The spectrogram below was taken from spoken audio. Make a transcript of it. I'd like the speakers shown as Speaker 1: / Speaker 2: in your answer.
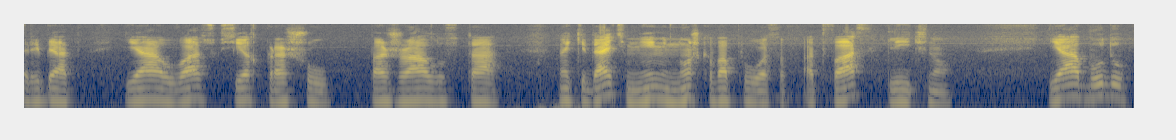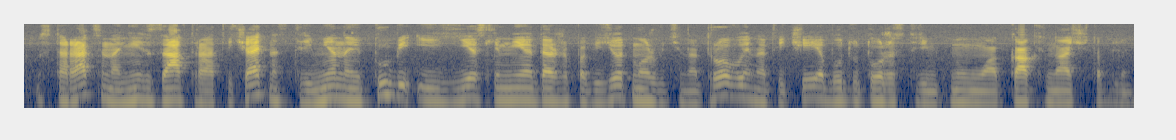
Speaker 1: Ребят, я у вас всех прошу, пожалуйста, накидайте мне немножко вопросов от вас лично. Я буду стараться на них завтра отвечать на стриме на ютубе. И если мне даже повезет, может быть и на тровы, на твиче я буду тоже стримить. Ну а как иначе-то, блин.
